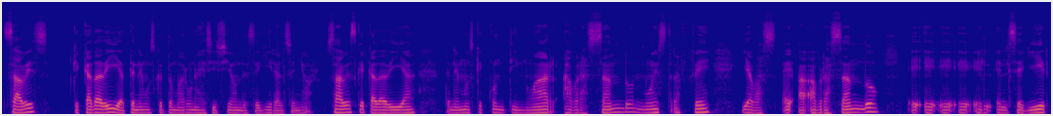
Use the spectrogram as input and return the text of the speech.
sabes que cada día tenemos que tomar una decisión de seguir al Señor. Sabes que cada día tenemos que continuar abrazando nuestra fe y eh, abrazando eh, eh, el, seguir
